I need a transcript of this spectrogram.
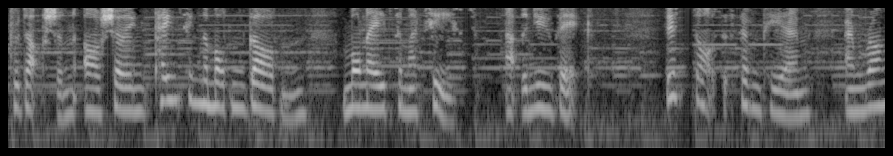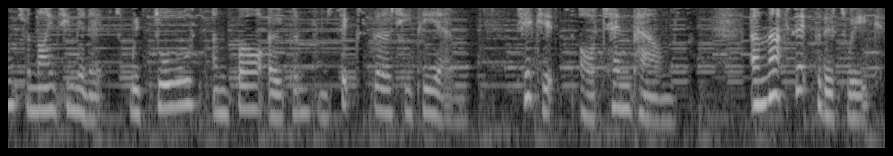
Production are showing Painting the Modern Garden Monet to Matisse at the New Vic. This starts at 7 pm and runs for 90 minutes with doors and bar open from 6:30 pm. Tickets are £10. And that's it for this week.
